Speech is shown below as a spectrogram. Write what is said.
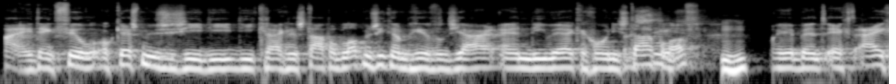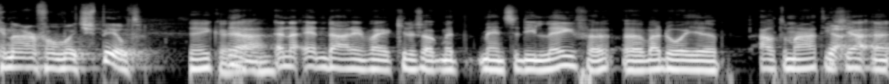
Ah, ik denk veel orkestmuzici die, die krijgen een stapel bladmuziek aan het begin van het jaar... en die werken gewoon die stapel Precies. af. Mhm, Maar je bent echt eigenaar van wat je speelt. Zeker, Ja, ja. En, en daarin werk je dus ook met mensen die leven, eh, waardoor je automatisch Ja. ja. een,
